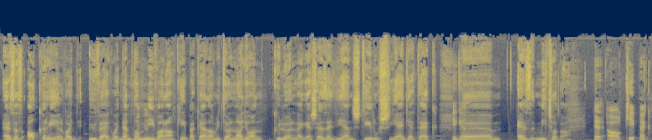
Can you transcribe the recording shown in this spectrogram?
Ez az akril, vagy üveg, vagy nem tudom, uh-huh. mi van a képeken, amitől nagyon különleges, ez egy ilyen stílusi jegyetek. Igen. Ez micsoda? A képek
